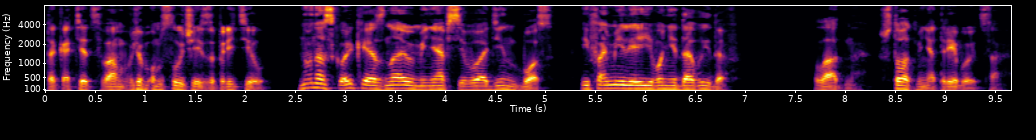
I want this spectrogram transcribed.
Так отец вам в любом случае запретил. Но, насколько я знаю, у меня всего один босс, и фамилия его не Давыдов. Ладно, что от меня требуется?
